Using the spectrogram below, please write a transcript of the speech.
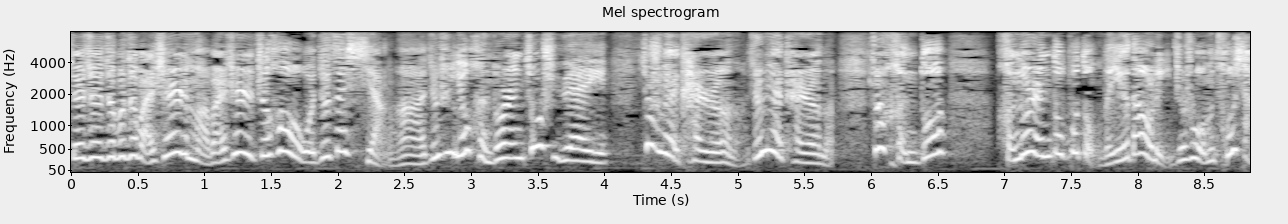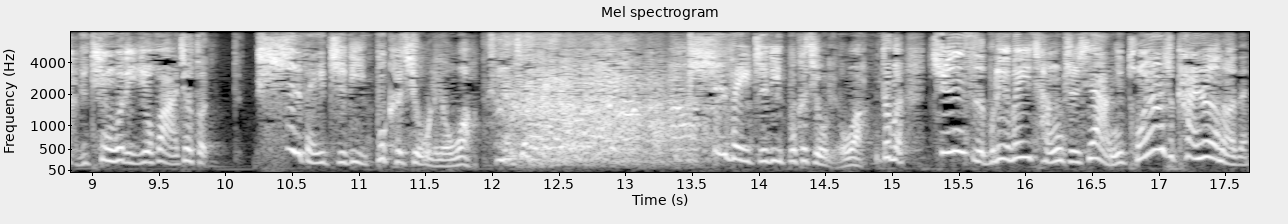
这这这不就完事儿了吗？完事儿了之后，我就在想啊，就是有很多人就是愿意，就是愿意看热闹，就是愿意看热闹，就很多。很多人都不懂的一个道理，就是我们从小就听过的一句话，叫做“是非之地不可久留”啊。是 是非之地不可久留啊，对吧？君子不立危墙之下。你同样是看热闹的，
